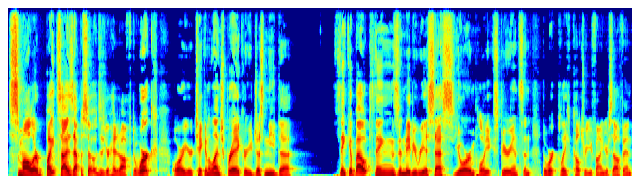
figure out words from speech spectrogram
smaller bite sized episodes as you're headed off to work or you're taking a lunch break or you just need to think about things and maybe reassess your employee experience and the workplace culture you find yourself in.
